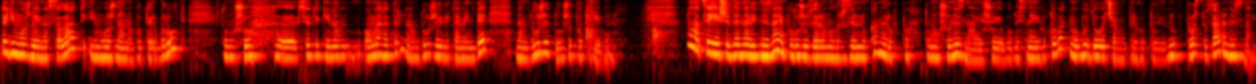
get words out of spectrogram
Тоді можна і на салат, і можна на бутерброд. Тому що е, все-таки нам омега-3, нам дуже вітамін Д, нам дуже-дуже потрібен. Ну, а це я ще навіть не знаю, положу зараз морозильну камеру, тому що не знаю, що я буду з нею готувати, мабуть, з овочами приготую. Ну, просто зараз не знаю.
